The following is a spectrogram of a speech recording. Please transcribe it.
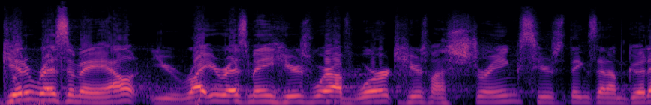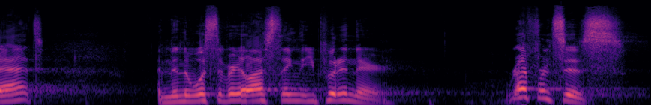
get a resume out, you write your resume, here's where I've worked, here's my strengths, here's the things that I'm good at. And then what's the very last thing that you put in there? References.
